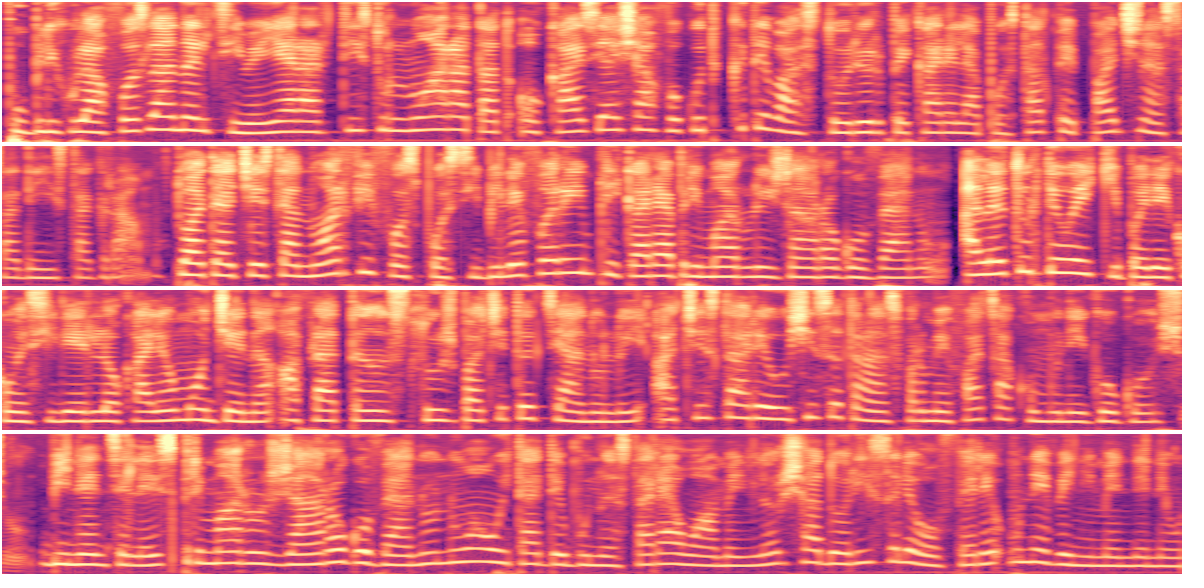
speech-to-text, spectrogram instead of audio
Publicul a fost la înălțime, iar artistul nu a ratat ocazia și a făcut câteva storiuri pe care le-a postat pe pagina sa de Instagram. Toate acestea nu ar fi fost posibile fără implicarea primarului Jean Rogoveanu. Alături de o echipă de consilieri locale omogenă aflată în slujba cetățeanului, acesta a reușit să transforme fața comunei Gogoșu. Bineînțeles, primarul Jean Rogoveanu nu a uitat de bunăstarea oamenilor și a dorit să le ofere un eveniment de neuitat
